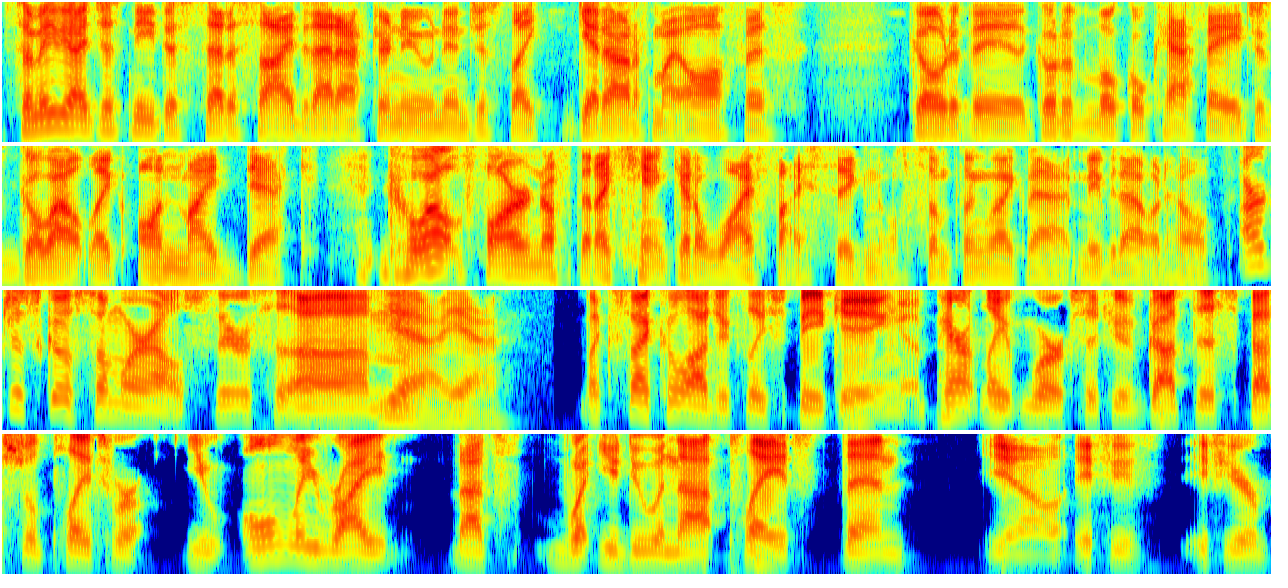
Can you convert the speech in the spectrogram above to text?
So maybe I just need to set aside that afternoon and just like get out of my office, go to the go to the local cafe, just go out like on my deck, go out far enough that I can't get a Wi-Fi signal, something like that. Maybe that would help. or just go somewhere else. There's um, Yeah, yeah. like psychologically speaking, apparently it works. If you've got this special place where you only write, that's what you do in that place. Then you know if you if you're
